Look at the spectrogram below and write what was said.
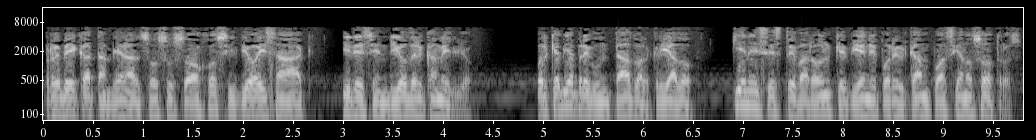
Rebeca también alzó sus ojos y vio a Isaac, y descendió del camello, porque había preguntado al criado, ¿quién es este varón que viene por el campo hacia nosotros?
